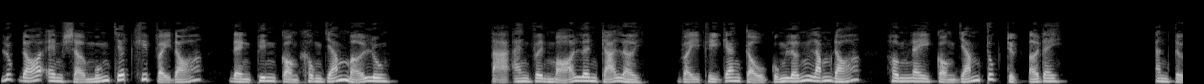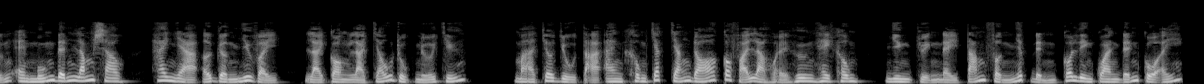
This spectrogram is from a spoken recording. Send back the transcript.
Lúc đó em sợ muốn chết khiếp vậy đó, đèn pin còn không dám mở luôn. Tạ An vên mỏ lên trả lời, vậy thì gan cậu cũng lớn lắm đó, hôm nay còn dám túc trực ở đây. Anh tưởng em muốn đến lắm sao, hai nhà ở gần như vậy, lại còn là cháu ruột nữa chứ. Mà cho dù tạ An không chắc chắn đó có phải là Huệ Hương hay không, nhưng chuyện này tám phần nhất định có liên quan đến cô ấy.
